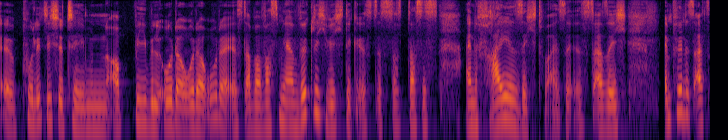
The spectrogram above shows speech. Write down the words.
äh, politische Themen, ob Bibel oder oder oder ist. Aber was mir wirklich wichtig ist, ist, dass, dass es eine freie Sichtweise ist. Also ich empfinde es als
